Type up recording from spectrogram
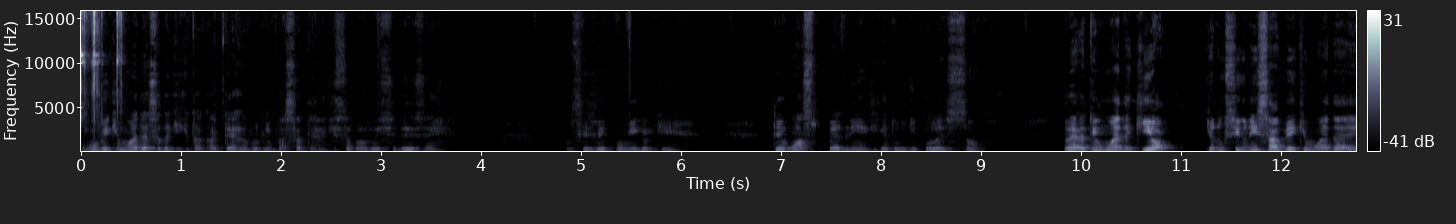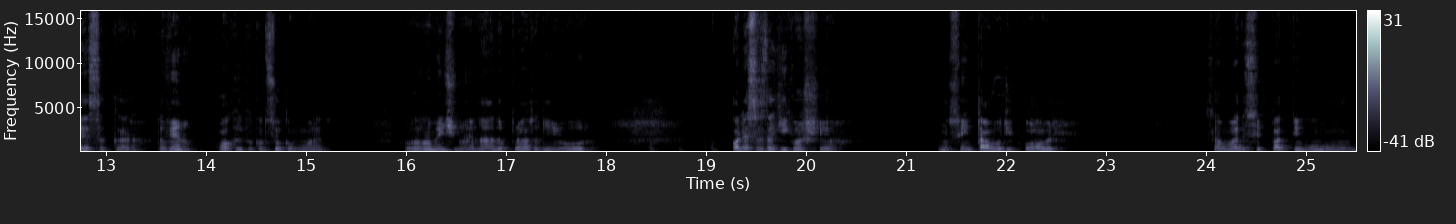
Vamos ver que moeda é essa daqui que tá com a terra. vou limpar essa terra aqui só pra ver esse desenho. Vocês veem comigo aqui. Tem algumas pedrinhas aqui que é tudo de coleção. Galera, tem uma moeda aqui, ó. Que eu não consigo nem saber que moeda é essa, cara. Tá vendo? Olha o que aconteceu com a moeda. Provavelmente não é nada, prata nem ouro. Olha essas daqui que eu achei, ó. Um centavo de cobre. Essa moeda se tem algum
